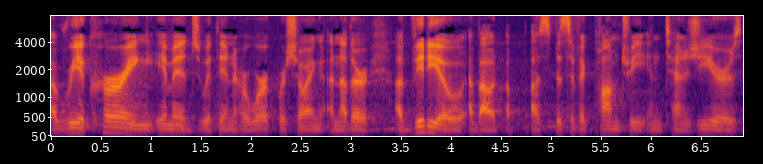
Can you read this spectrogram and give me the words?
a reoccurring image within her work. We're showing another a video about a, a specific palm tree in Tangiers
